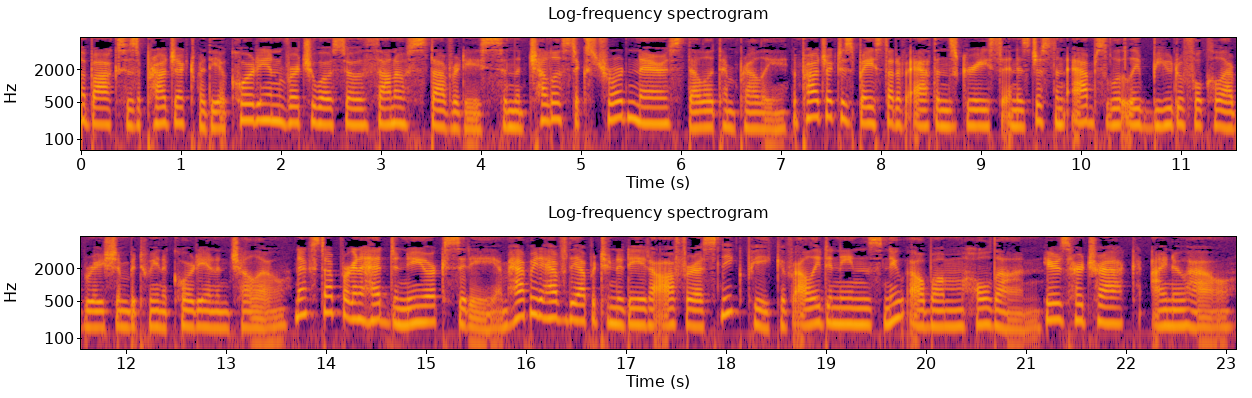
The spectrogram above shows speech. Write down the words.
The Box is a project by the accordion virtuoso Thanos Stavridis and the cellist extraordinaire Stella Temprelli. The project is based out of Athens, Greece, and is just an absolutely beautiful collaboration between accordion and cello. Next up, we're going to head to New York City. I'm happy to have the opportunity to offer a sneak peek of Ali Dineen's new album, Hold On. Here's her track, I Know How.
